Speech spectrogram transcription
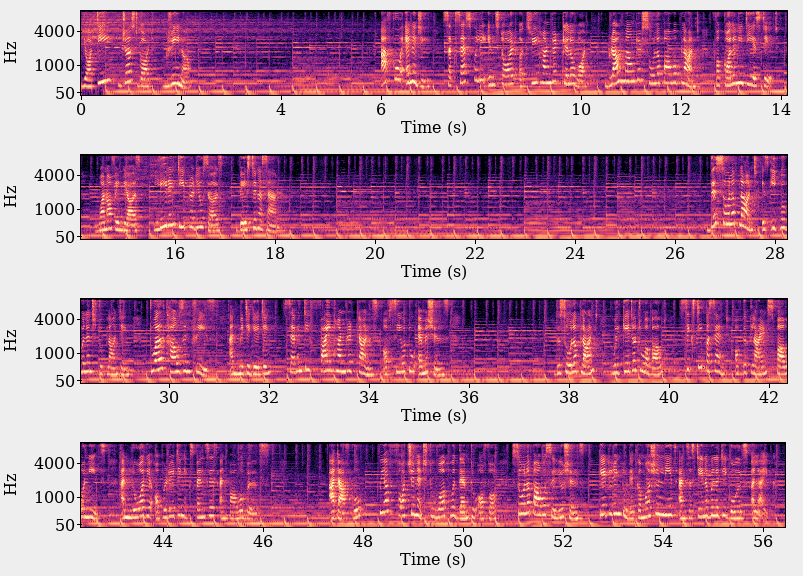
Your tea just got greener. AVCO Energy successfully installed a 300 kilowatt ground mounted solar power plant for Kolony Tea Estate, one of India's leading tea producers based in Assam. This solar plant is equivalent to planting 12,000 trees and mitigating 7,500 tons of CO2 emissions. The solar plant will cater to about 60% of the client's power needs and lower their operating expenses and power bills. At AVCO, we are fortunate to work with them to offer solar power solutions catering to their commercial needs and sustainability goals alike.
